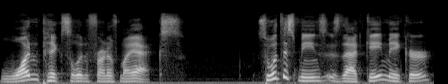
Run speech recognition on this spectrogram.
one pixel in front of my x. So what this means is that Game Maker,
